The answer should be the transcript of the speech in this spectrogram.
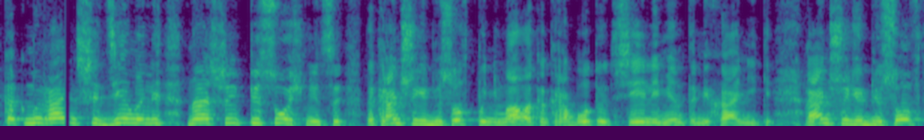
как мы раньше делали наши песочницы. Так раньше Ubisoft понимала, как работают все элементы механики. Раньше Ubisoft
